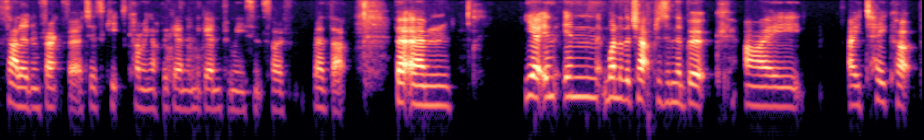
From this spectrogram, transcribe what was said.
salad and frankfurters keeps coming up again and again for me since I've read that. But um, yeah, in in one of the chapters in the book, I I take up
